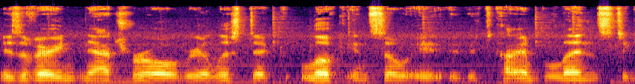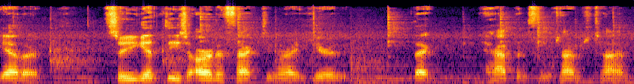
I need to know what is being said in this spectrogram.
is a very natural, realistic look, and so it, it, it kind of blends together. So you get these artifacting right here happen from time to time.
